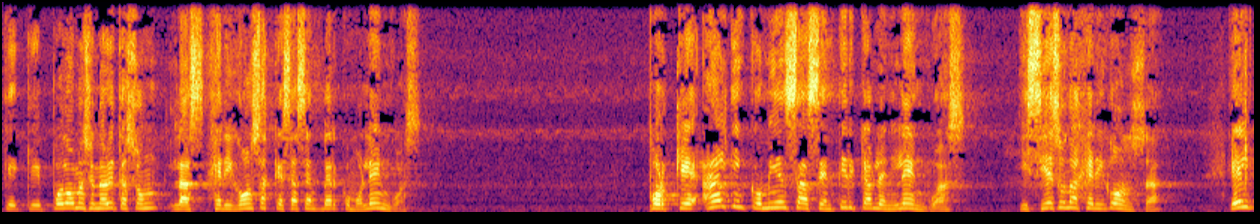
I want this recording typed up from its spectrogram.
que, puedo mencionar ahorita son las jerigonzas que se hacen ver como lenguas. Porque alguien comienza a sentir que habla en lenguas, y si es una jerigonza, él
